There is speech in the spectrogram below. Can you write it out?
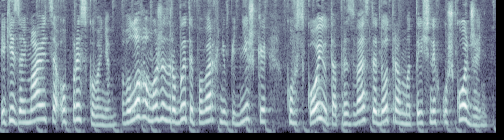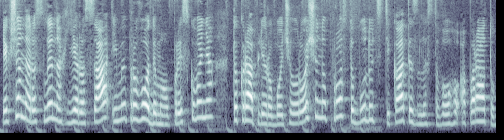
які займаються оприскуванням. Волога може зробити поверхню підніжки ковською та призвести до травматичних ушкоджень. Якщо на рослинах є роса і ми проводимо оприскування, то краплі робочого розчину просто будуть стікати з листового апарату.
